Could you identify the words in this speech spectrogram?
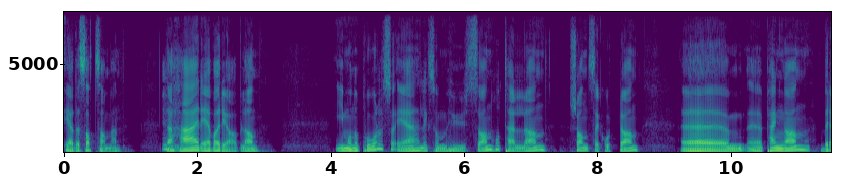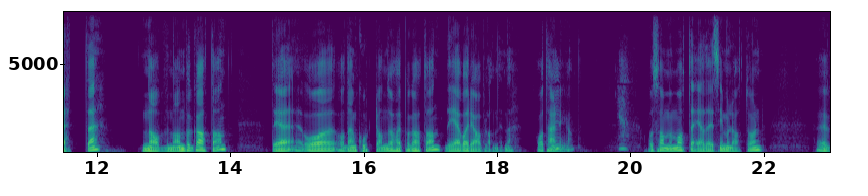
er det satt sammen. Det mm. her er variablene. I monopol så er liksom husene, hotellene, sjansekortene Eh, eh, pengene, brettet, navnene på gatene det, og, og, de kortene du har på gatene, det er variablene dine. Og terningene. Mm. Ja. På samme måte er det i simulatoren. Eh,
